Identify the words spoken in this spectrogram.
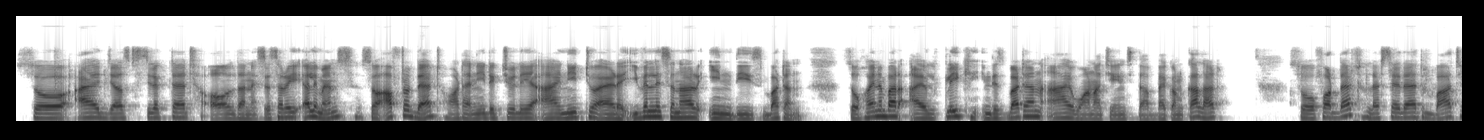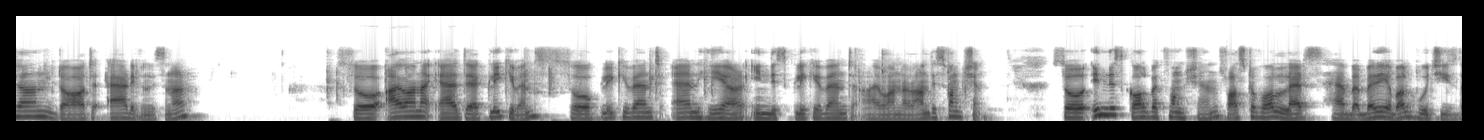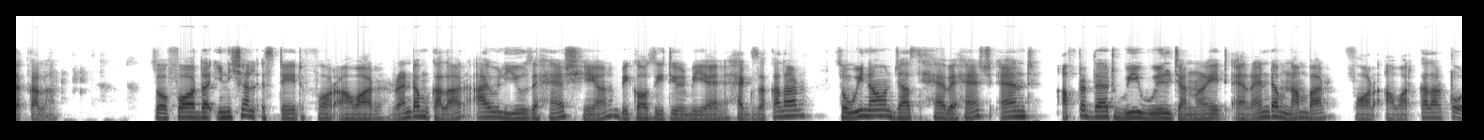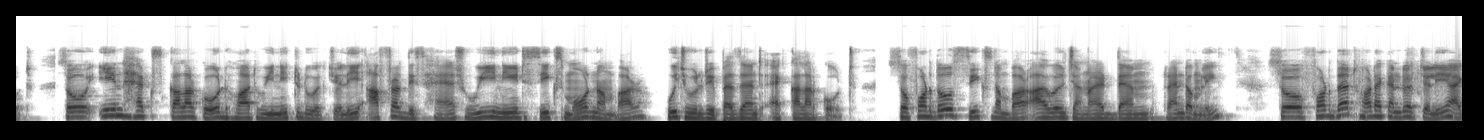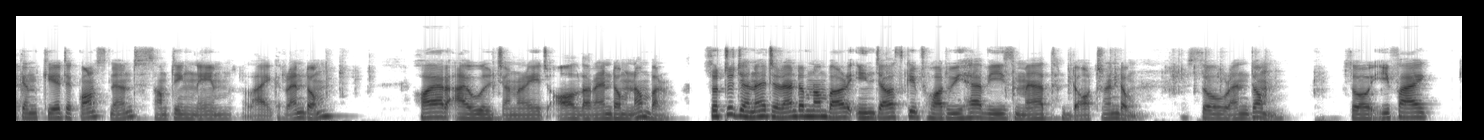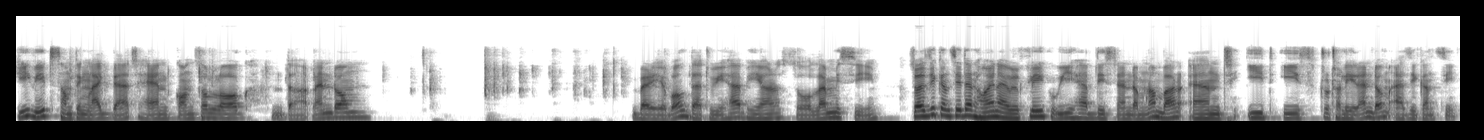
So I just selected all the necessary elements. So after that what I need actually I need to add a event listener in this button. So whenever I will click in this button I wanna change the background color. So for that let's say that button dot add event listener so I wanna add a click event so click event and here in this click event I wanna run this function. So in this callback function first of all let's have a variable which is the color. So for the initial state for our random color I will use a hash here because it will be a hexa color so we now just have a hash and after that we will generate a random number for our color code so in hex color code what we need to do actually after this hash we need six more number which will represent a color code. So for those six number i will generate them randomly. So for that what i can do actually i can create a constant something named like random where i will generate all the random number. So to generate a random number in javascript what we have is math.random so random. So if i give it something like that and console log the random variable that we have here. So let me see. So as you can see that when i will click we have this random number and it is totally random as you can see.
